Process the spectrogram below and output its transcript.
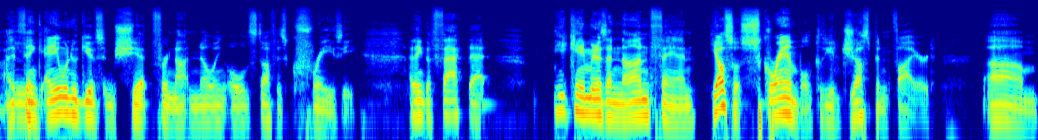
Mm. I think anyone who gives him shit for not knowing old stuff is crazy. I think the fact that he came in as a non-fan, he also scrambled because he had just been fired. Um,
